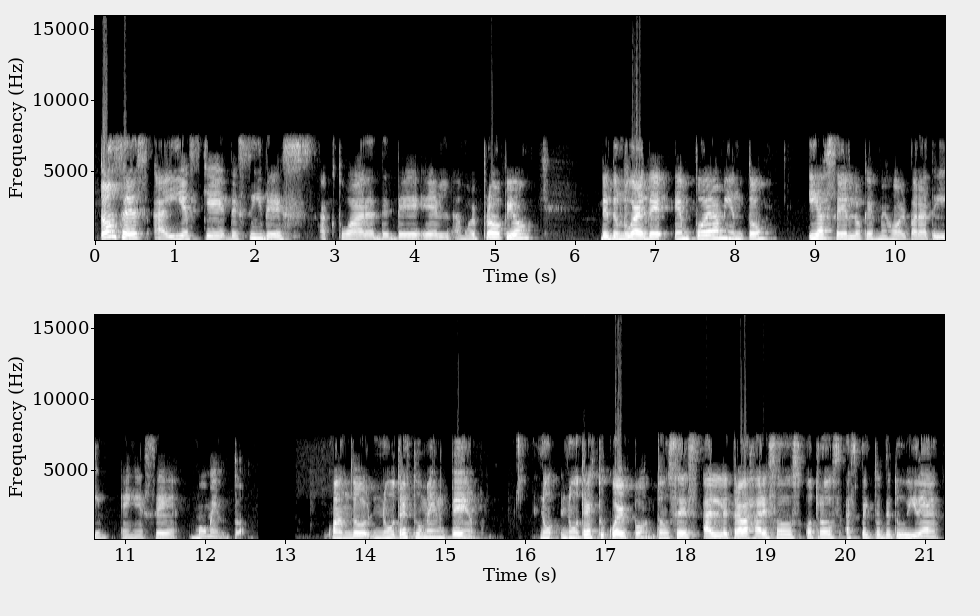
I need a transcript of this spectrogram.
Entonces, ahí es que decides actuar desde el amor propio, desde un lugar de empoderamiento y hacer lo que es mejor para ti en ese momento. Cuando nutres tu mente, nutres tu cuerpo. Entonces, al trabajar esos otros aspectos de tu vida,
